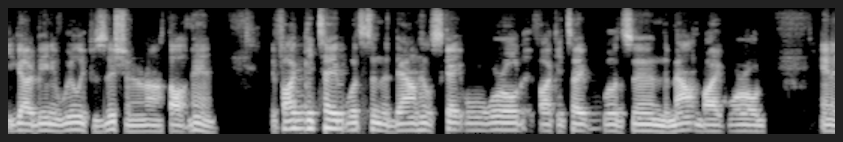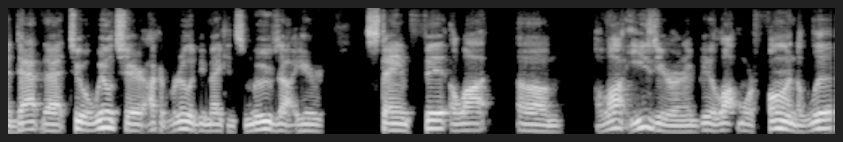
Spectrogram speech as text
you got to be in a wheelie position. And I thought, man, if I could take what's in the downhill skateboard world, if I could take what's in the mountain bike world and adapt that to a wheelchair, I could really be making some moves out here, staying fit a lot, um, a lot easier, and it'd be a lot more fun to live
